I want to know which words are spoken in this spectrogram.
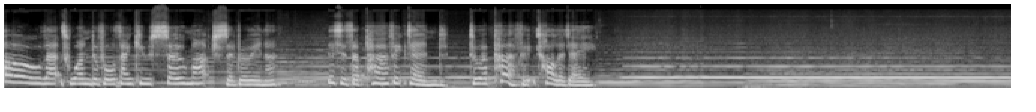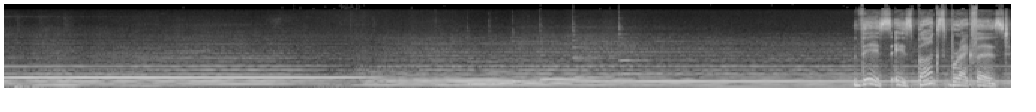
Oh, that's wonderful. Thank you so much, said Rowena. This is a perfect end to a perfect holiday. This is Bucks Breakfast.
